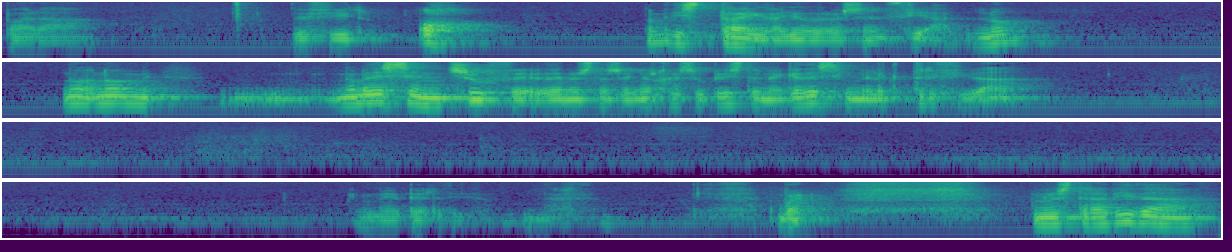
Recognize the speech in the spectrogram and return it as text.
para decir, ojo, no me distraiga yo de lo esencial, ¿no? No, no, me, no me desenchufe de nuestro Señor Jesucristo y me quede sin electricidad. Me he perdido. Bueno, nuestra vida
